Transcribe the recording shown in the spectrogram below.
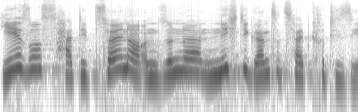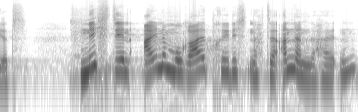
Jesus hat die Zöllner und Sünder nicht die ganze Zeit kritisiert, nicht den eine Moralpredigt nach der anderen gehalten,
